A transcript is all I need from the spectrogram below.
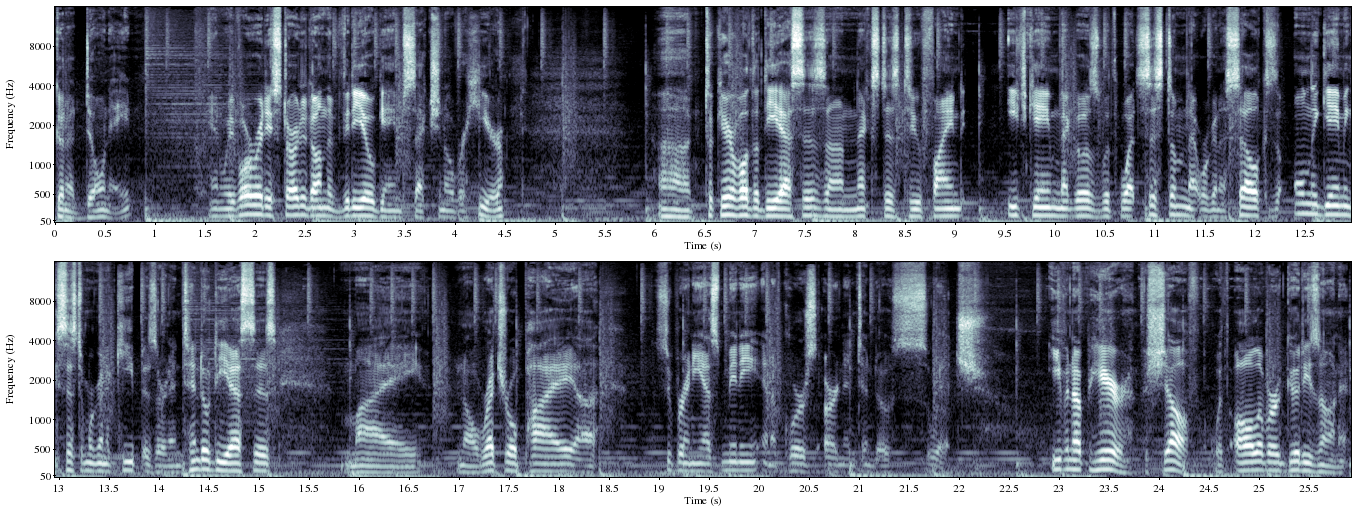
going to donate. And we've already started on the video game section over here. Uh, took care of all the DSs. Uh, next is to find each game that goes with what system that we're going to sell because the only gaming system we're going to keep is our Nintendo DSs, my you know RetroPie, uh, Super NES Mini, and of course our Nintendo Switch. Even up here, the shelf with all of our goodies on it,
